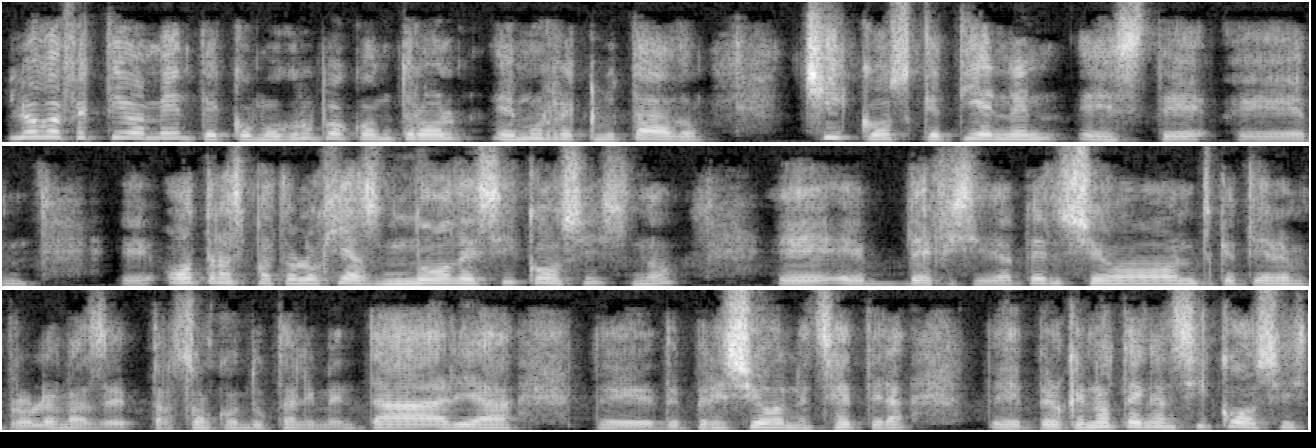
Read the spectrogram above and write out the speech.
Luego, efectivamente, como grupo control, hemos reclutado chicos que tienen este eh, otras patologías no de psicosis, ¿no? Eh, eh, déficit de atención, que tienen problemas de trastorno conducta alimentaria, de depresión, etcétera, pero que no tengan psicosis.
